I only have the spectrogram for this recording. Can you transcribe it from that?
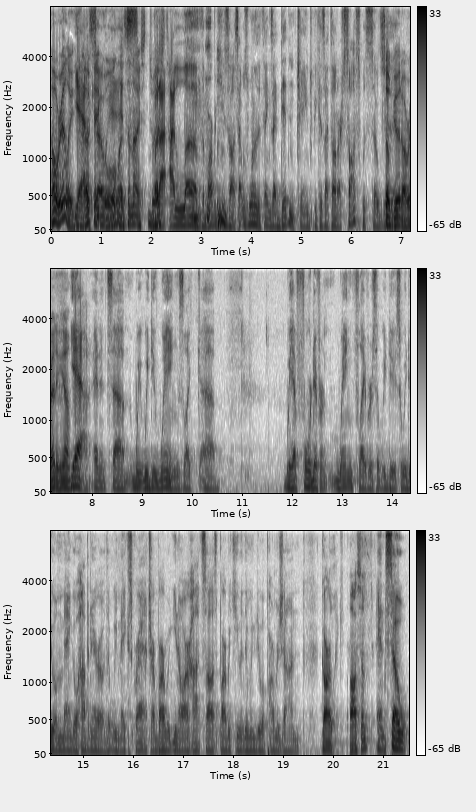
Oh, really? Yeah. Okay, so cool. That's a nice twist. But I, I love the barbecue sauce. That was one of the things I didn't change because I thought our sauce was so good. so good already, yeah. Yeah, and it's um, we we do wings like. Uh, we have four different wing flavors that we do. So we do a mango habanero that we make scratch, our barbecue, you know, our hot sauce barbecue, and then we do a parmesan garlic. Awesome. And so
